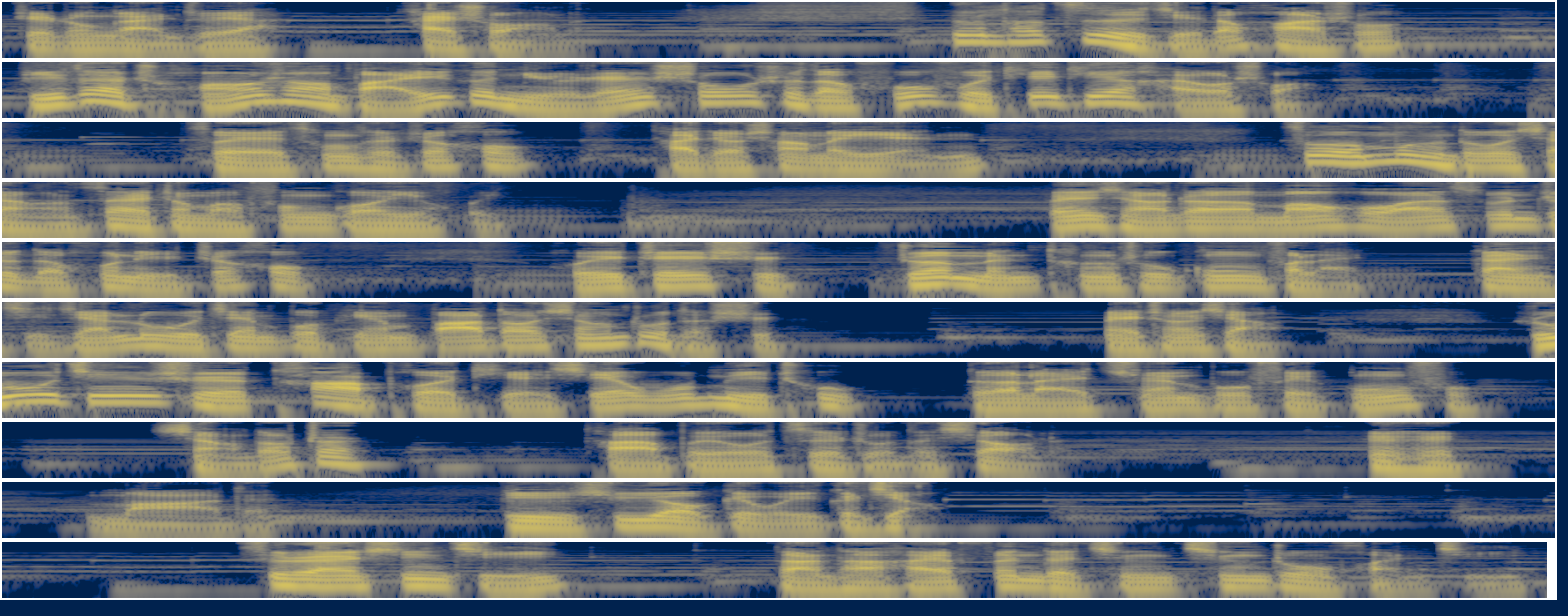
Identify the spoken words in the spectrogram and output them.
这种感觉呀，太爽了。用他自己的话说。比在床上把一个女人收拾的服服帖帖还要爽，所以从此之后他就上了瘾，做梦都想再这么风光一回。本想着忙活完孙志的婚礼之后，回 J 市专门腾出功夫来干几件路见不平拔刀相助的事，没成想，如今是踏破铁鞋无觅处，得来全不费工夫。想到这儿，他不由自主的笑了，嘿嘿，妈的，必须要给我一个奖！虽然心急，但他还分得清轻重缓急。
